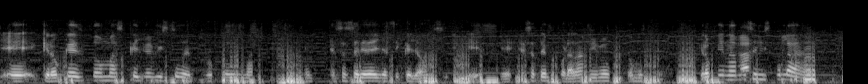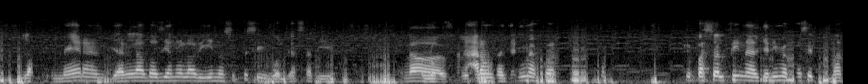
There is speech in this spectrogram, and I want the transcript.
eh, creo que es lo más que yo he visto de esa serie de Jessica Jones. Eh, esa temporada a mí me gustó mucho. Creo que nada más he visto la, la primera, ya la dos ya no la vi, no supe si volvió a salir. No, claro, ya ni me acuerdo. ¿Qué pasó al final? Ya ni me acuerdo si lo.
